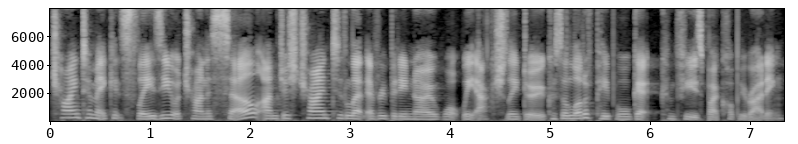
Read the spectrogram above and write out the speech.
trying to make it sleazy or trying to sell. I'm just trying to let everybody know what we actually do because a lot of people get confused by copywriting.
